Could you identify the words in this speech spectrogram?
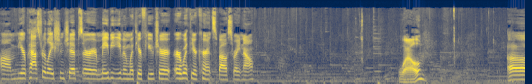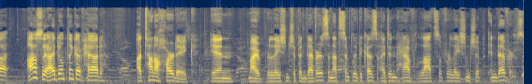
um, your past relationships or maybe even with your future or with your current spouse right now? Well, uh, honestly, I don't think I've had a ton of heartache in my relationship endeavors, and that's simply because I didn't have lots of relationship endeavors.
